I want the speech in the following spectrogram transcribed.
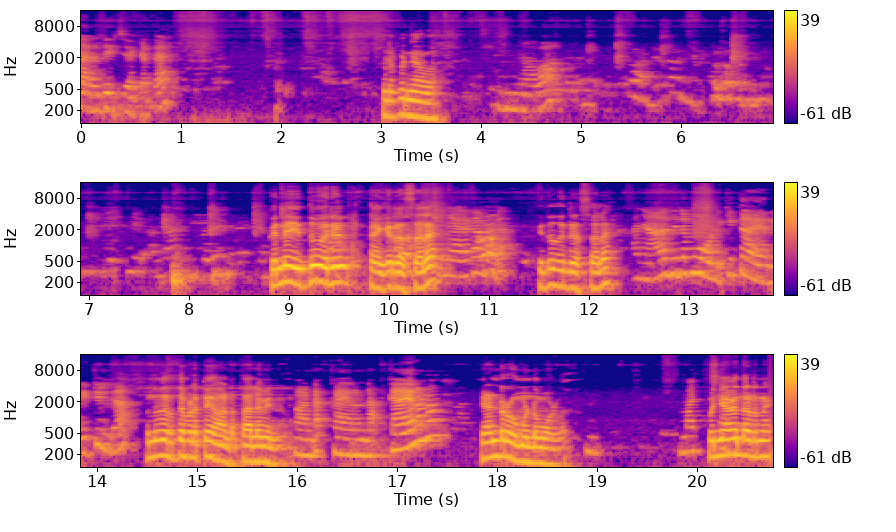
തരം തിരിച്ചു വെക്കട്ടെ. ഇവിടെ കുഞ്ഞാവ. പിന്നെ ഇത് ഒരു ഭയങ്കര രസാലേ കുഞ്ഞാവെ ഇത് ഇതിന്റെ രസാലേ ഞാൻ അതിന്റെ മുകളിലേക്ക് കയറിയിട്ടില്ല. ഒന്ന് വെറുതെ ഇവിടെ കാണണ്ട തലമിന്നു വേണ്ട കയറണ്ട. കയറണം. രണ്ട് റൂമുണ്ട് മുകളിൽ മച്ച കുഞ്ഞാവൻ എന്താ? ഇടണേ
